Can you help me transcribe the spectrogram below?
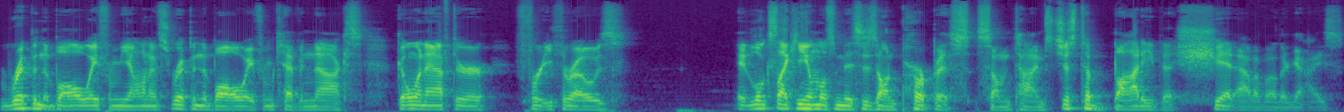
ripping the ball away from Giannis, ripping the ball away from Kevin Knox, going after free throws, it looks like he almost misses on purpose sometimes just to body the shit out of other guys.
